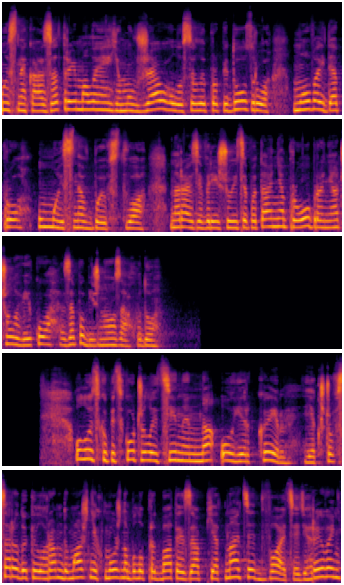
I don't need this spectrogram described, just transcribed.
Зловмисника затримали. Йому вже оголосили про підозру. Мова йде про умисне вбивство. Наразі вирішується питання про обрання чоловіку запобіжного заходу. У Луцьку підскочили ціни на огірки. Якщо в середу кілограм домашніх можна було придбати за 15-20 гривень,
